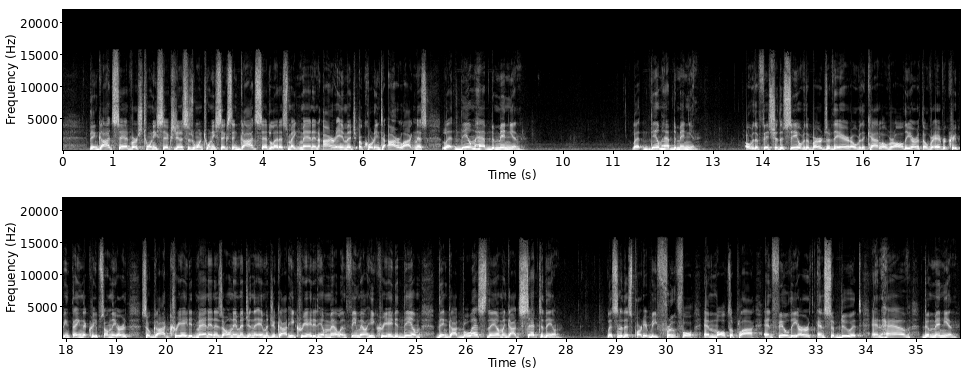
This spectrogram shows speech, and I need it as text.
Then God said, verse 26, Genesis 1:26, then God said, "Let us make man in our image according to our likeness, let them have dominion." Let them have dominion over the fish of the sea, over the birds of the air, over the cattle, over all the earth, over every creeping thing that creeps on the earth. So God created man in his own image. In the image of God, he created him, male and female, he created them. Then God blessed them, and God said to them, Listen to this part here. Be fruitful and multiply and fill the earth and subdue it and have dominion.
